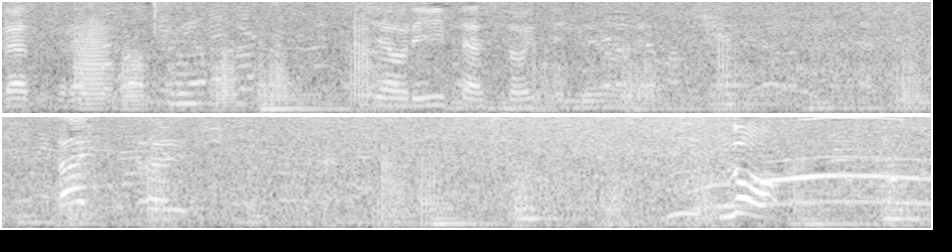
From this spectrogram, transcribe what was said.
pera, pera, se Senhorita, estou entendendo. Né? Ai. Não!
